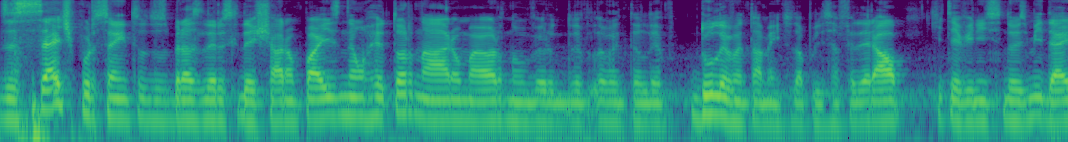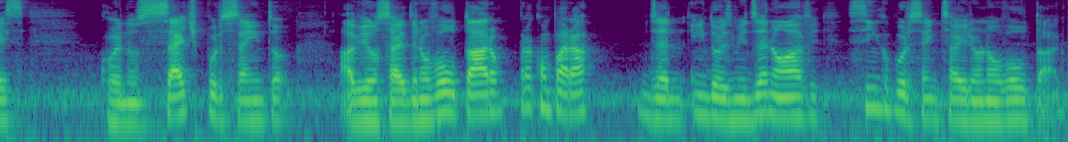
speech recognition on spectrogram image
17% dos brasileiros que deixaram o país não retornaram, o maior número do levantamento da Polícia Federal, que teve início em 2010, quando 7% haviam saído e não voltaram, para comparar em 2019, 5% saíram não voltaram.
